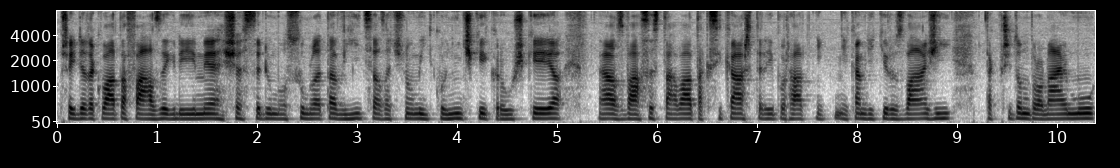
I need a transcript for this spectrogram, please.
přejde taková ta fáze, kdy jim je 6, 7, 8 let a víc a začnou mít koníčky, kroužky a, z vás se stává taxikář, který pořád někam děti rozváží, tak při tom pronájmu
